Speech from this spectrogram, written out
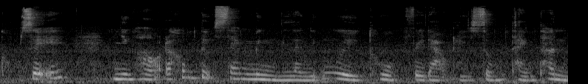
gốc rễ, nhưng họ đã không tự xem mình là những người thuộc về đạo lý sống thánh thần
